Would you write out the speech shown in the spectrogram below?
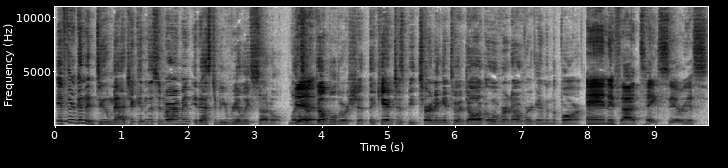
If they're gonna do magic in this environment, it has to be really subtle, like Yeah. some Dumbledore shit. They can't just be turning into a dog over and over again in the bar. And if I take Sirius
